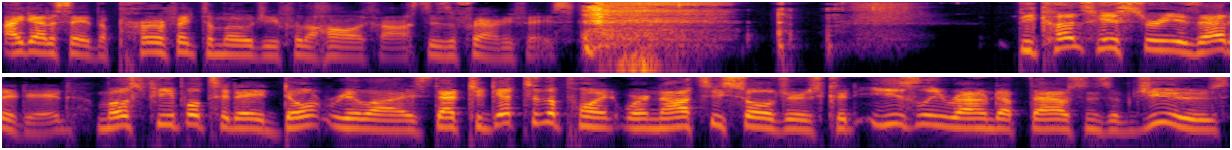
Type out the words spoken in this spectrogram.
I gotta say, the perfect emoji for the Holocaust is a frowny face. Because history is edited, most people today don't realize that to get to the point where Nazi soldiers could easily round up thousands of Jews,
